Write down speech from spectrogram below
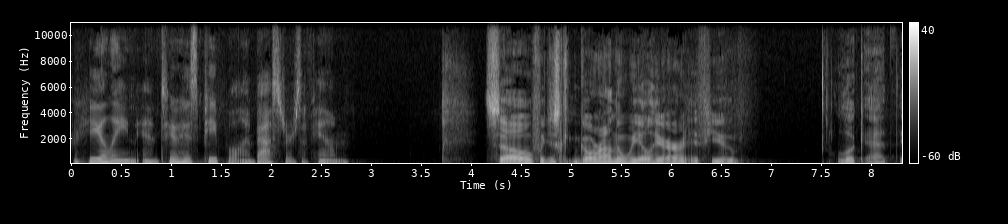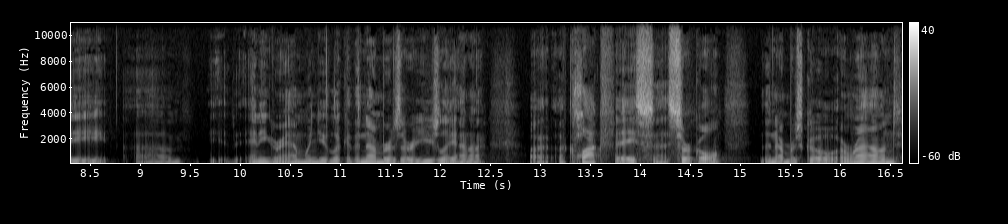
for healing and to his people, ambassadors of him. So, if we just go around the wheel here, if you look at the um, Enneagram, when you look at the numbers, they're usually on a, a, a clock face, a circle. The numbers go around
